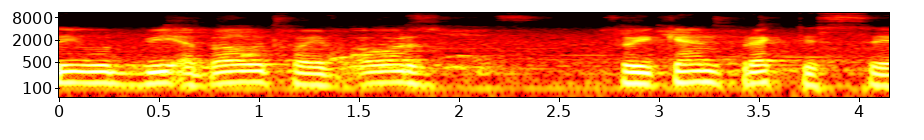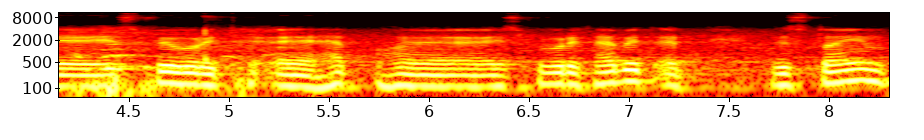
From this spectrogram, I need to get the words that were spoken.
day would be about 5 hours so he can practice uh, his favorite uh, uh, his favorite habit at this time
